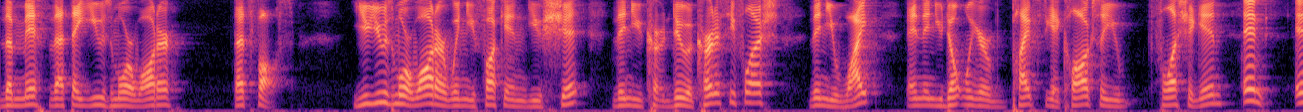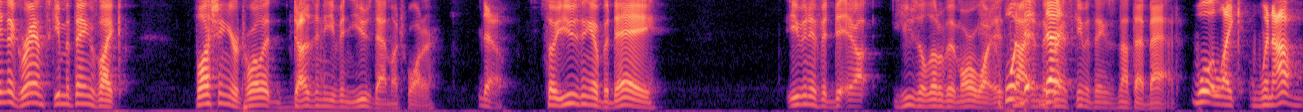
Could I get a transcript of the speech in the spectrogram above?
the myth that they use more water, that's false. You use more water when you fucking you shit, then you cur- do a courtesy flush, then you wipe, and then you don't want your pipes to get clogged, so you flush again. And in the grand scheme of things, like flushing your toilet doesn't even use that much water. No, So using a bidet, even if it did uh, use a little bit more water, it's Well, not that- in the that- grand scheme of things. It's not that bad. well, like when I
